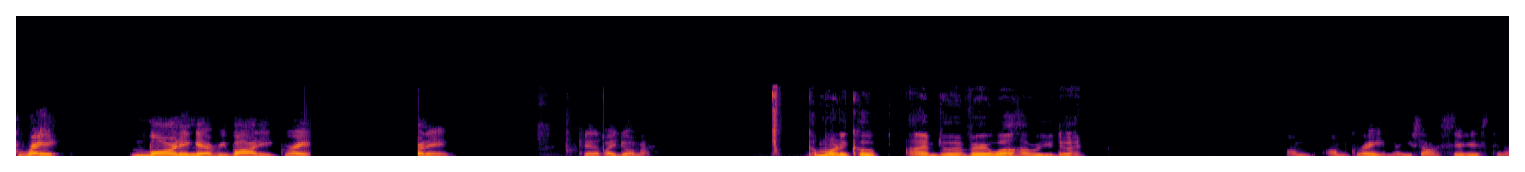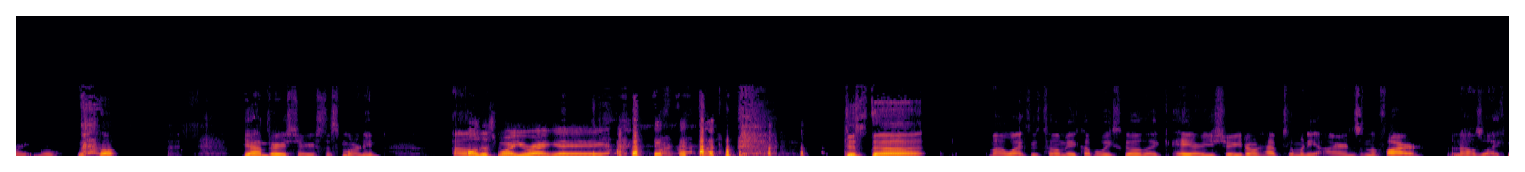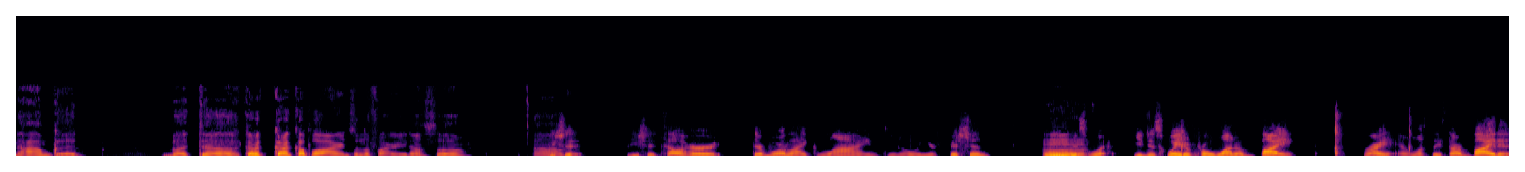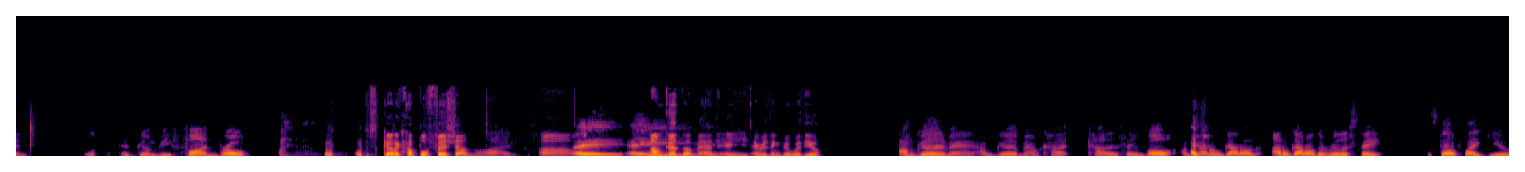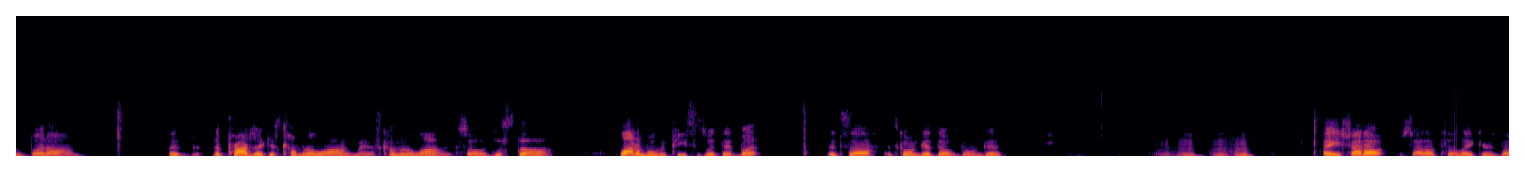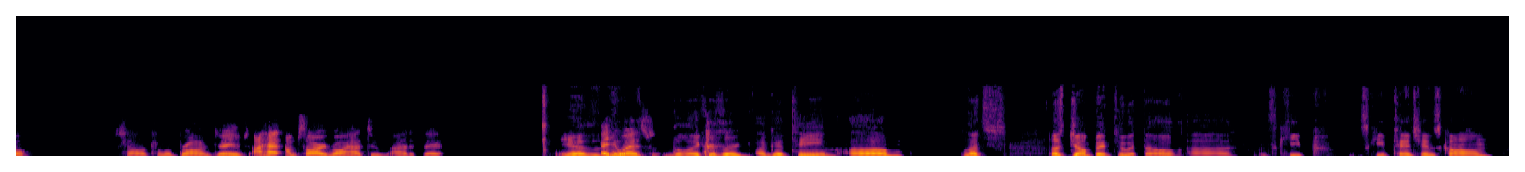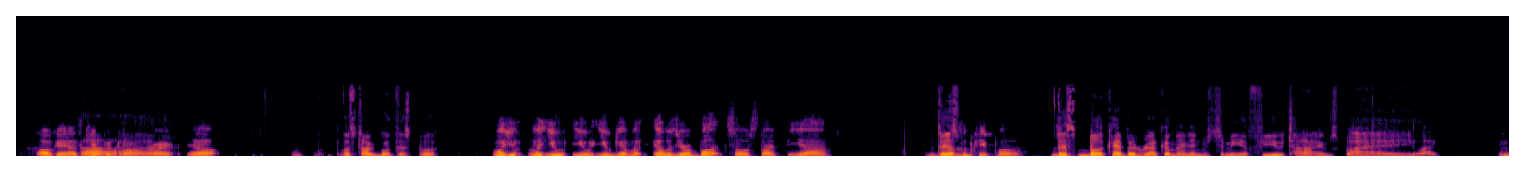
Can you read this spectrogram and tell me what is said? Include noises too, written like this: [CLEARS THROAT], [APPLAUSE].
Great morning, everybody. Great morning. Caleb, how you doing, man? Good morning, Coop. I'm doing very well. How are you doing? I'm I'm great, man. You sound serious tonight, bro. [LAUGHS] What's up? Yeah, I'm very serious this morning. Um, oh, this morning, you're right. Yeah, yeah, yeah. [LAUGHS] just uh, my wife was telling me a couple weeks ago, like, "Hey, are you sure you don't have too many irons in the fire?" And I was like, "Nah, I'm good." But uh, got a got a couple of irons in the fire, you know. So um, you should you should tell her they're more like lines, you know, when you're fishing. mm, You just wa- you just waiting for one to bite, right? And once they start biting, it's gonna be fun, bro. just got a couple fish on the line. Um, Hey, hey, I'm good though, man. Hey. everything good with you? I'm good, man. I'm good, man. I'm kind kind of the same boat. I mean, I don't got all the, I don't got all the real estate stuff like you, but um, the the project is coming along, man. It's coming along. So just uh, a lot of moving pieces with it, but it's uh, it's going good though. It's going good. Mm-hmm. Mm-hmm. Hey, shout out, shout out to the Lakers though. Shout out to LeBron James. I had, I'm sorry, bro. I had to, I had to say it. Yeah. The, Anyways, the Lakers are a good team. Um, let's let's jump into it though. Uh, let's keep let's keep tensions calm. okay, let's keep it calm, Uh, right? Yep. Let's talk about this book. Well, you, you, you, you give it. It was your book, so start the uh, This the people. this book had been recommended to me a few times by like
